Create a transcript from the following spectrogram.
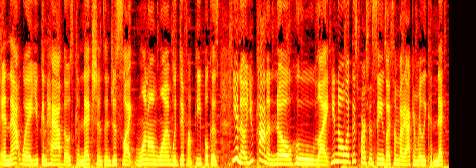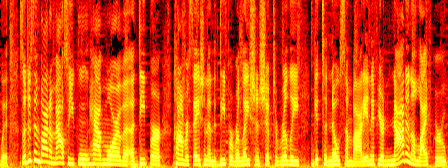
and that way you can have those connections and just like one on one with different people because you know you kind of know who like you know what this person seems like somebody I can really connect with. So just invite them out so you can have more of a, a deeper conversation and a deeper relationship to really get to know somebody. And if you're not in a life group,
